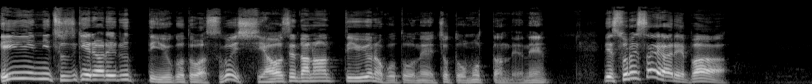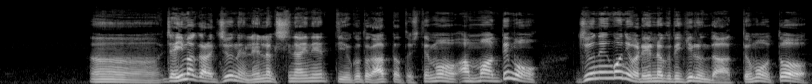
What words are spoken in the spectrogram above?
永遠に続けられるっていうことはすごい幸せだなっていうようなことをね、ちょっと思ったんだよね。で、それさえあれば、うん、じゃあ今から10年連絡しないねっていうことがあったとしても、あ、まあでも、10年後には連絡できるんだって思うと、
